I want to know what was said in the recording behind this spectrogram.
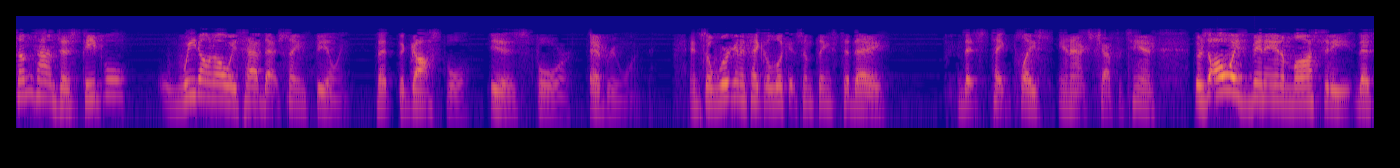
sometimes as people, we don't always have that same feeling that the gospel is for everyone. And so we're going to take a look at some things today that take place in Acts chapter 10 there's always been animosity that's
